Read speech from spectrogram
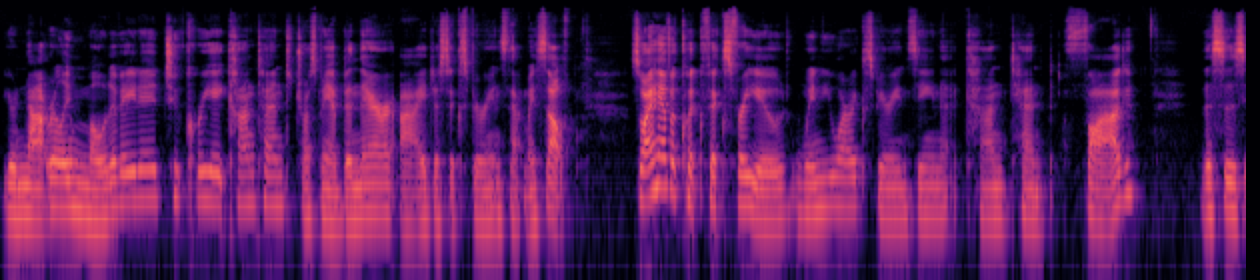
You're not really motivated to create content. Trust me, I've been there. I just experienced that myself. So, I have a quick fix for you when you are experiencing content fog. This is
